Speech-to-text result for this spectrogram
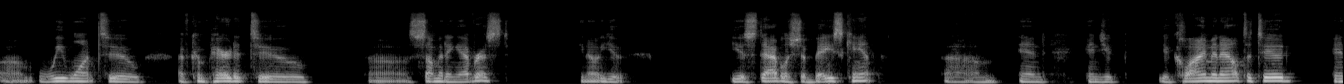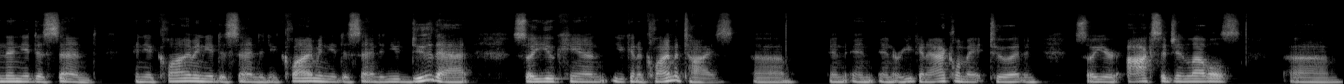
Um, we want to. I've compared it to uh, summiting Everest. You know, you you establish a base camp, um, and and you you climb in altitude, and then you descend, and you climb and you descend, and you climb and you descend, and you do that so you can you can acclimatize. Uh, and, and, and or you can acclimate to it. And so your oxygen levels, um,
